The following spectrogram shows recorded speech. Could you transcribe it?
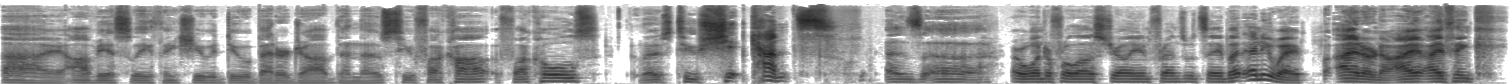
I obviously think she would do a better job than those two fuck fuckholes. Those two shit cunts, as uh, our wonderful Australian friends would say. But anyway, I don't know. I, I think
